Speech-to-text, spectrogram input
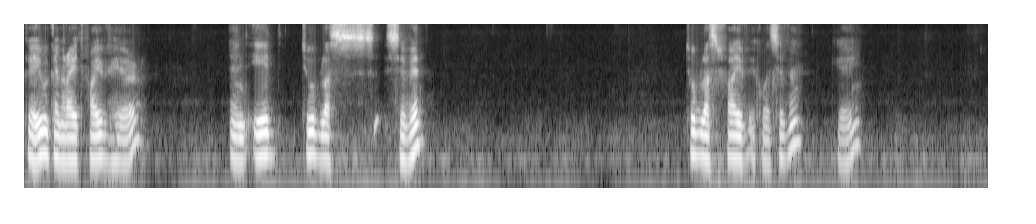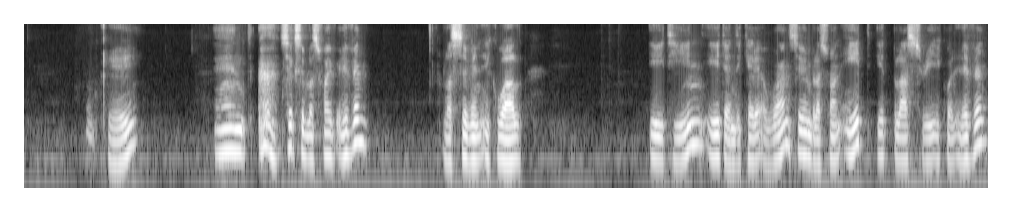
okay we can write 5 here and add 2 plus 7 2 plus 5 equals 7 okay. Okay. And 6 plus 5 11 plus 7 equal 18 8 and the carry of 1 7 plus 1 8 8 plus 3 equal 11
